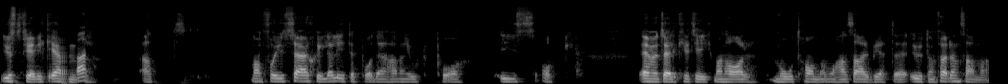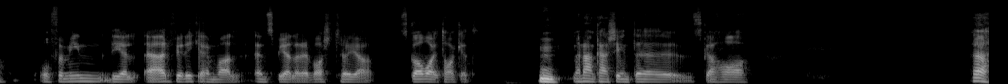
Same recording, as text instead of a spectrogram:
just Fredrik Emmal, att man får ju särskilja lite på det han har gjort på is och eventuell kritik man har mot honom och hans arbete utanför densamma. Och för min del är Fredrik Envall en spelare vars tröja ska vara i taket. Mm. Men han kanske inte ska ha ja,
